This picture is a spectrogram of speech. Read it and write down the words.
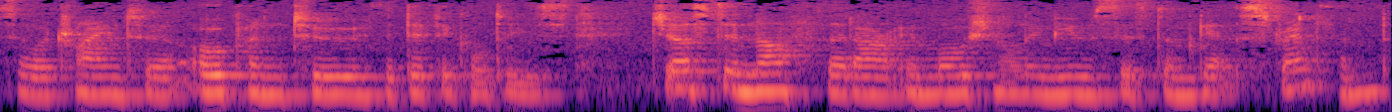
So we're trying to open to the difficulties just enough that our emotional immune system gets strengthened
